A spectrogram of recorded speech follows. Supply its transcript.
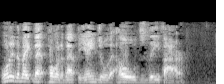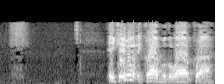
wanted to make that point about the angel that holds the fire. He came out and he cried with a loud cry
